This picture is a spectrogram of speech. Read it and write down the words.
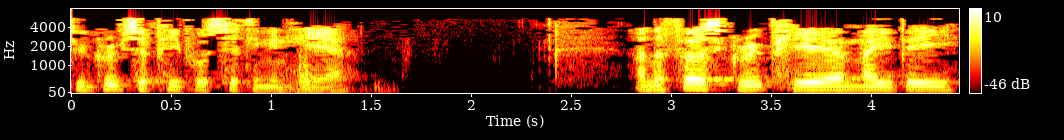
two groups of people sitting in here. And the first group here maybe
